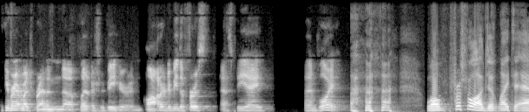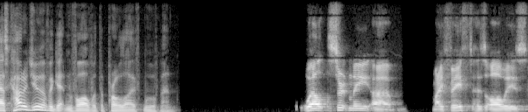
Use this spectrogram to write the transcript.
Thank you very much, Brendan. Uh, pleasure to be here and honored to be the first SBA employee. well, first of all, I'd just like to ask how did you ever get involved with the pro life movement? Well, certainly, uh, my faith has always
